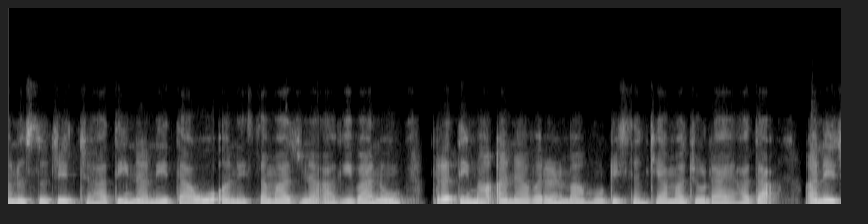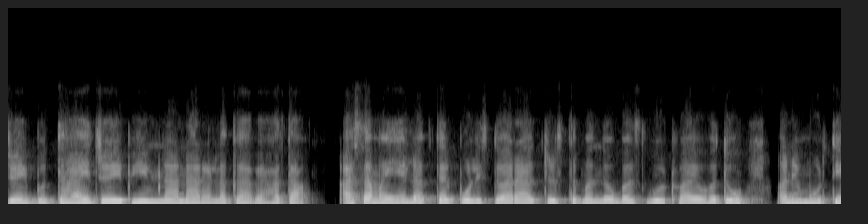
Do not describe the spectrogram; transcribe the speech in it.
અનુસૂચિત જાતિના નેતાઓ અને સમાજના આગેવાનો પ્રતિમા અનાવરણમાં મોટી સંખ્યામાં જોડાયા હતા અને જય બુદ્ધાય જય ભીમના નારા લગાવ્યા હતા. આ સમયે લખતર પોલીસ દ્વારા ચુસ્ત બંદોબસ્ત ગોઠવાયો હતો અને મૂર્તિ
